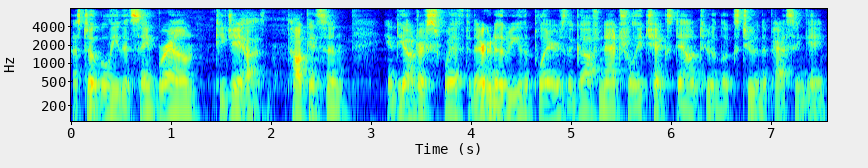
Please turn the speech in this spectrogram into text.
I still believe that St. Brown, T.J. Hockenson, and D'Andre Swift, they're going to be the players that Goff naturally checks down to and looks to in the passing game.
